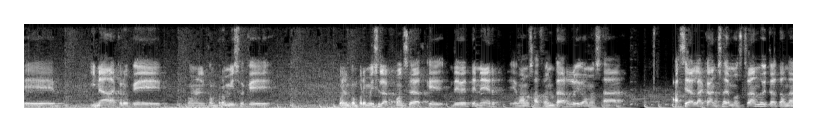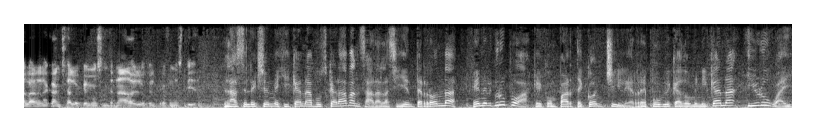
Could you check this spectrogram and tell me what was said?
Eh, y nada, creo que con el compromiso que con el compromiso y la responsabilidad que debe tener, vamos a afrontarlo y vamos a, hacia la cancha demostrando y tratando de hablar en la cancha lo que hemos entrenado y lo que el profe nos pide. La selección mexicana buscará avanzar a la siguiente ronda en el grupo A que comparte con Chile, República Dominicana y Uruguay.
